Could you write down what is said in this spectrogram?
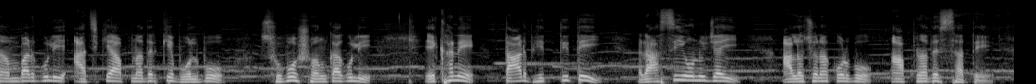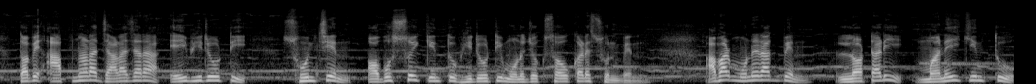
নাম্বারগুলি আজকে আপনাদেরকে বলব, শুভ সংখ্যাগুলি, এখানে তার ভিত্তিতেই রাশি অনুযায়ী আলোচনা করব আপনাদের সাথে। তবে আপনারা যারা যারা এই ভিডিওটি শুনছেন, অবশ্যই কিন্তু ভিডিওটি মনোযোগ সহকারে শুনবেন। আবার মনে রাখবেন, লটারি মানেই কিন্তু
